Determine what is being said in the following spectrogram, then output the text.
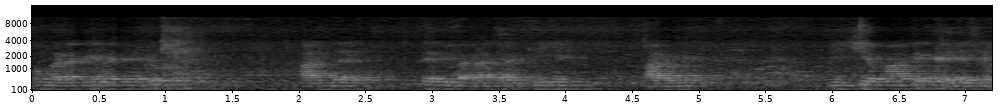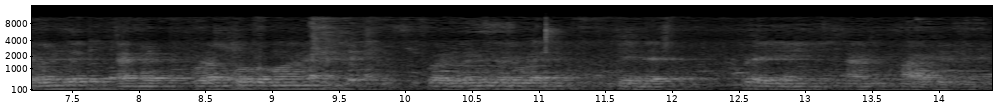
உங்கள் அனைவருக்கும் அந்த தேவி பராசக்தியின் அருள் நிச்சயமாக கிடைக்க வேண்டும் என்ற உடற்பூர்வமான ஒரு வேண்டுதலுடன் இந்த உரையை நான் ஆரம்பிக்கிறேன்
